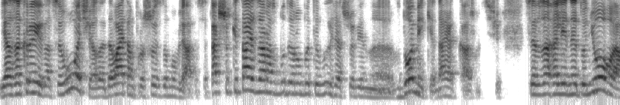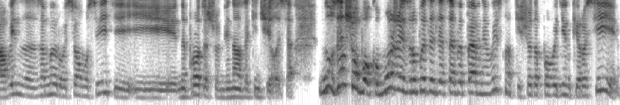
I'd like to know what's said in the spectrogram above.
Я закрию на це очі, але давай там про щось домовлятися. Так що Китай зараз буде робити вигляд, що він е, в доміки, да, як кажуть, що це взагалі не до нього, а він за мир у всьому світі і не проти, щоб війна закінчилася. Ну з іншого боку, може і зробити для себе певні висновки щодо поведінки Росії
